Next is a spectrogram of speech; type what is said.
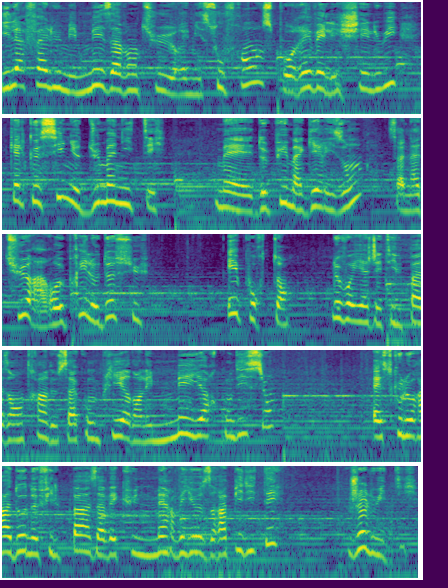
Il a fallu mes mésaventures et mes souffrances pour révéler chez lui quelques signes d'humanité. Mais depuis ma guérison, Sa nature a repris le dessus. Et pourtant, le voyage n'est-il pas en train de s'accomplir dans les meilleures conditions? Est-ce que le radeau ne file pas avec une merveilleuse rapidité? Je lui dis.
